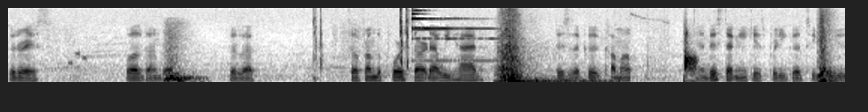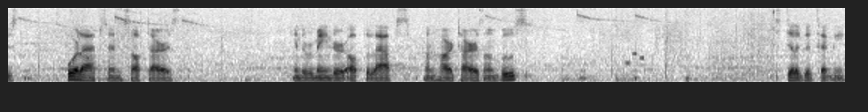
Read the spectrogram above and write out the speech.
Good race. Well done, bro. Good luck. So from the poor start that we had, this is a good come up. And this technique is pretty good to use four laps and soft tires and the remainder of the laps on hard tires on boost. Still a good technique.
